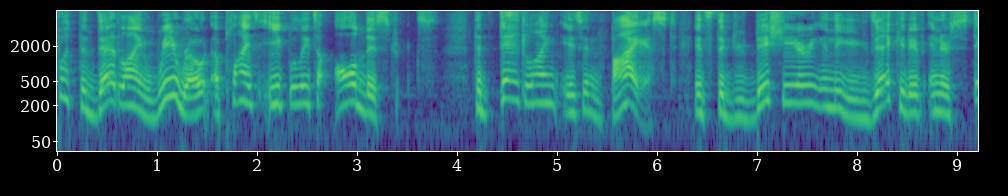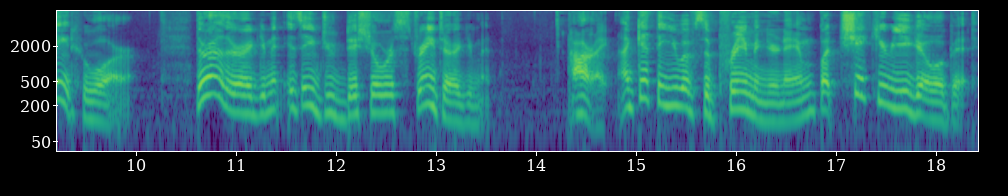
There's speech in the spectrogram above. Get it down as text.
but the deadline we wrote applies equally to all districts. The deadline isn't biased. It's the judiciary and the executive interstate who are. Their other argument is a judicial restraint argument. Alright, I get that you have Supreme in your name, but check your ego a bit.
